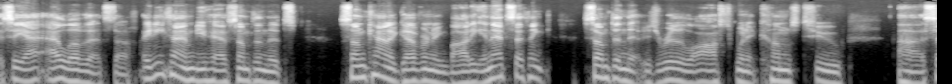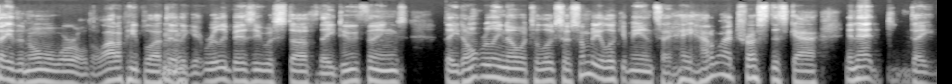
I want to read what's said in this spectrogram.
See. I, I love that stuff. Anytime you have something that's some kind of governing body. And that's, I think, something that is really lost when it comes to, uh, say, the normal world. A lot of people out there, mm-hmm. they get really busy with stuff, they do things. They don't really know what to look. So somebody look at me and say, "Hey, how do I trust this guy?" And that they,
